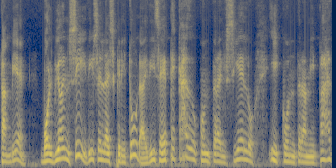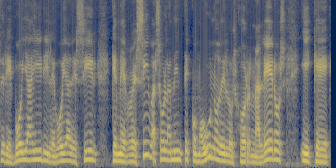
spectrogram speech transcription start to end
también volvió en sí, dice la escritura, y dice, he pecado contra el cielo y contra mi Padre, voy a ir y le voy a decir que me reciba solamente como uno de los jornaleros y que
